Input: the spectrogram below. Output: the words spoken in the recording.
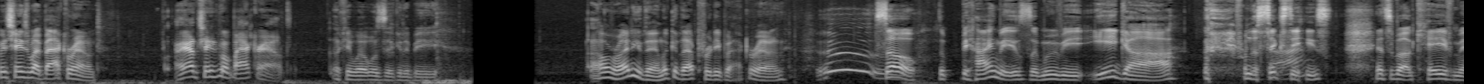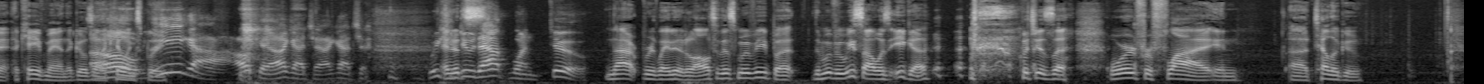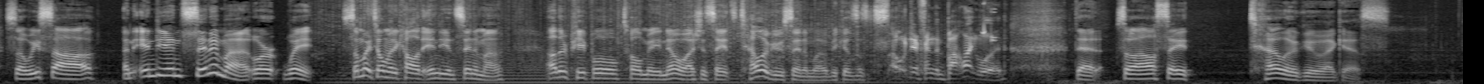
Let me change my background. I gotta change my background. Okay, what was it gonna be? Alrighty then. Look at that pretty background. Ooh. So the, behind me is the movie Eegah from the '60s. It's about caveman, a caveman that goes on a killing spree. Eegah. Okay, I got you. I got you. We should do that one too. Not related at all to this movie, but the movie we saw was Eega, which is a word for fly in uh, Telugu. So we saw an Indian cinema, or wait, somebody told me to call it Indian cinema. Other people told me no, I should say it's Telugu cinema because it's so different than Bollywood. That so I'll say Telugu, I guess.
